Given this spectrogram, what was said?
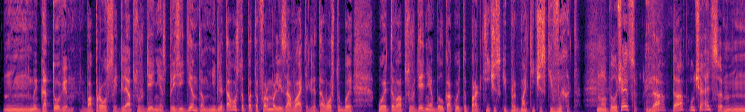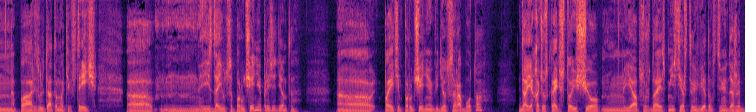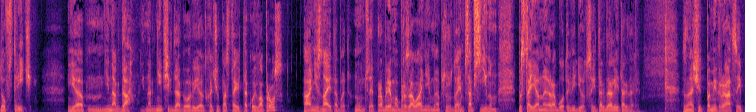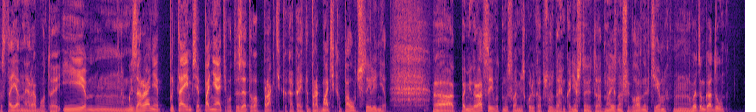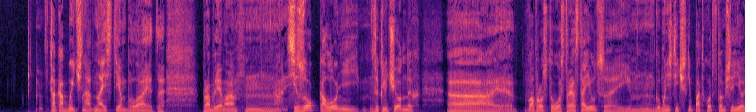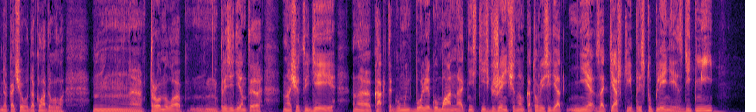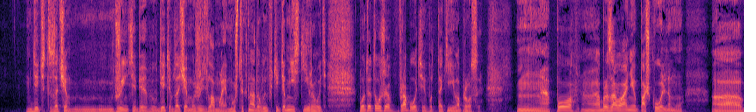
мы готовим вопросы для обсуждения с президентом не для того, чтобы это формализовать, а для того, чтобы у этого обсуждения был какой-то практический, прагматический выход. Ну, получается? Да, да, получается. По результатам этих встреч э, издаются поручения президента. Э, по этим поручениям ведется работа да, я хочу сказать, что еще я обсуждаю с министерствами и ведомствами даже до встречи. Я иногда, иногда не всегда говорю, я вот хочу поставить такой вопрос, а они знают об этом. Ну, не знаю, проблема образования мы обсуждаем, с ФСИНом постоянная работа ведется и так далее, и так далее. Значит, по миграции постоянная работа. И мы заранее пытаемся понять, вот из этого практика какая-то, прагматика получится или нет. А по миграции, вот мы с вами сколько обсуждаем, конечно, это одна из наших главных тем. В этом году, как обычно, одна из тем была это проблема СИЗО, колоний, заключенных. А, вопросы-то острые остаются, и гуманистический подход, в том числе Ева Меркачева докладывала, тронула президента значит, идеи как-то более гуманно отнестись к женщинам, которые сидят не за тяжкие преступления с детьми. Дети-то зачем? Жизнь себе, детям зачем мы жизнь ломаем? Может, их надо выпустить, амнистировать? Вот это уже в работе, вот такие вопросы. По э, образованию, по школьному, а,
